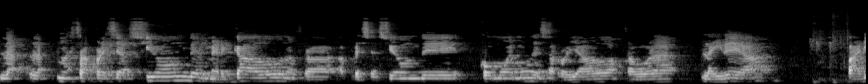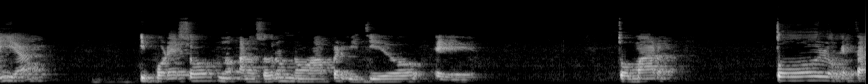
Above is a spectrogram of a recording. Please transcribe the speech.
la- nuestra apreciación del mercado, nuestra apreciación de cómo hemos desarrollado hasta ahora la idea, varía y por eso a nosotros nos ha permitido eh, tomar todo lo que está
